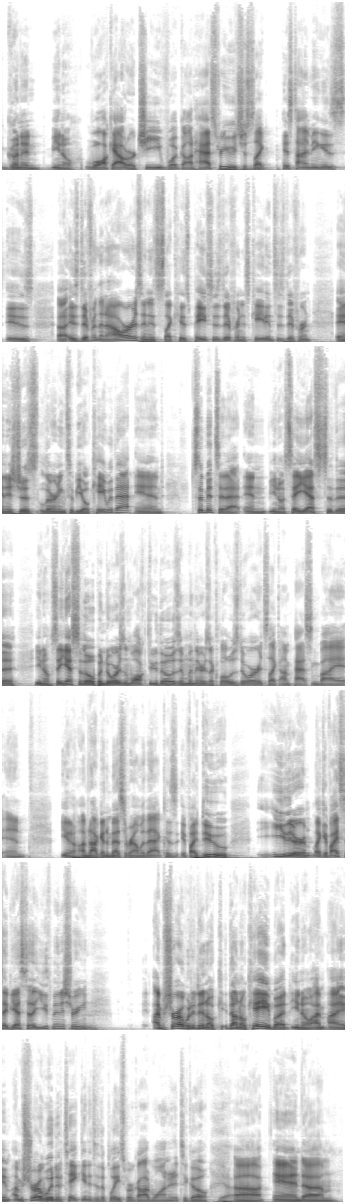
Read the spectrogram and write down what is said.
gonna you know walk out or achieve what God has for you. It's just like His timing is is uh, is different than ours, and it's like His pace is different, His cadence is different, and it's just learning to be okay with that and submit to that, and you know say yes to the you know say yes to the open doors and walk through those, and when there's a closed door, it's like I'm passing by it and. You know, I'm not gonna mess around with that because if I do, either like if I said yes to the youth ministry, I'm sure I would have done okay, done okay, but you know, I'm I'm I'm sure I wouldn't have taken it to the place where God wanted it to go. Yeah. Uh, and um,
